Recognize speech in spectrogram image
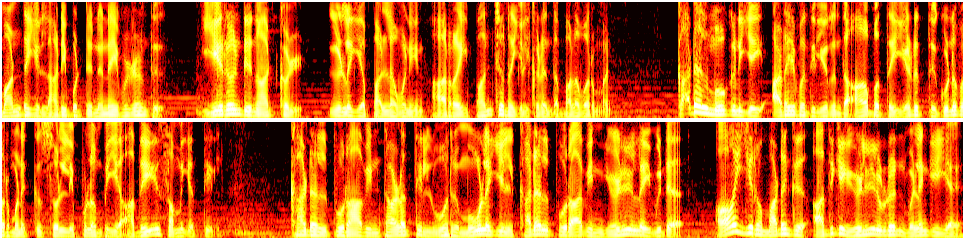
மண்டையில் அடிபட்டு நினைவிழந்து இரண்டு நாட்கள் இளைய பல்லவனின் அறை பஞ்சனையில் கிடந்த பலவர்மன் கடல் மோகினியை அடைவதில் இருந்த ஆபத்தை எடுத்து குணவர்மனுக்கு சொல்லி புலம்பிய அதே சமயத்தில் கடல் புறாவின் தளத்தில் ஒரு மூலையில் கடல் புறாவின் எழிலை விட ஆயிரம் மடங்கு அதிக எழிலுடன் விளங்கிய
